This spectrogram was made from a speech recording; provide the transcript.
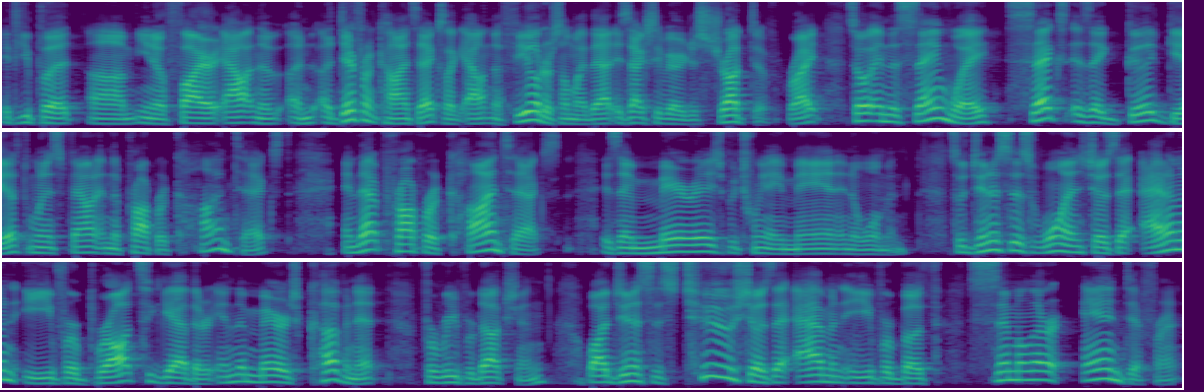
if you put um, you know fire out in a, a, different context, like out in the field or something like that, it's actually very destructive, right? So in the same way, sex is a good gift when it's found in the proper context, and that proper context is a marriage between a man and a woman. So Genesis one shows that Adam and Eve were brought together in the marriage covenant for reproduction, while Genesis two shows that Adam and Eve were both similar and different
